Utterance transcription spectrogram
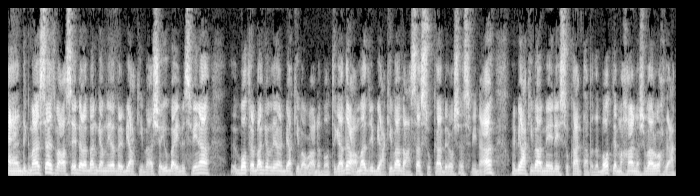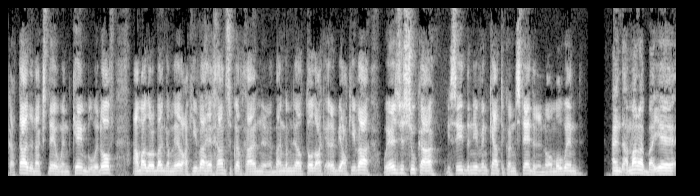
And the Gemara says, Ma'aseh Rabban Gamliel Rabbi Akiva, Shayu Ba'in Misfina, both Rabban Gamliel and Rabbi Akiva were on a boat together. Amad Rabbi Akiva v'asa sukkah b'rosh Sfina. Rabbi Akiva made a sukkah on top of the boat. Lemahar nashva ruch ve'akarta. The next day a wind came, blew it off. Amad Rabban Gamliel Akiva hechan sukkatcha. And Rabban Gamliel told Rabbi Akiva, where's your sukkah? You see, it didn't even count. It couldn't stand in a normal wind. And Amar Abaye,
